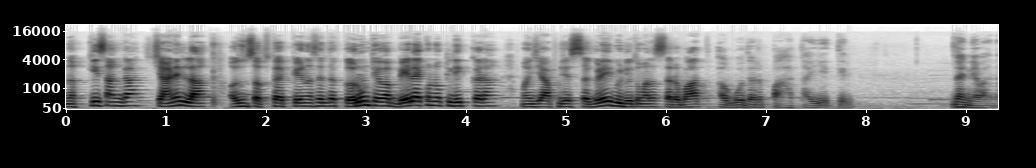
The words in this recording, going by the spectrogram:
नक्की सांगा. चॅनेलला अजून सबस्क्राईब केलं नसेल तर करून ठेवा. बेल आयकॉनवर क्लिक करा. म्हणजे आपले सगळे व्हिडिओ तुम्हाला सर्वात अगोदर पाहता येतील. धन्यवाद.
